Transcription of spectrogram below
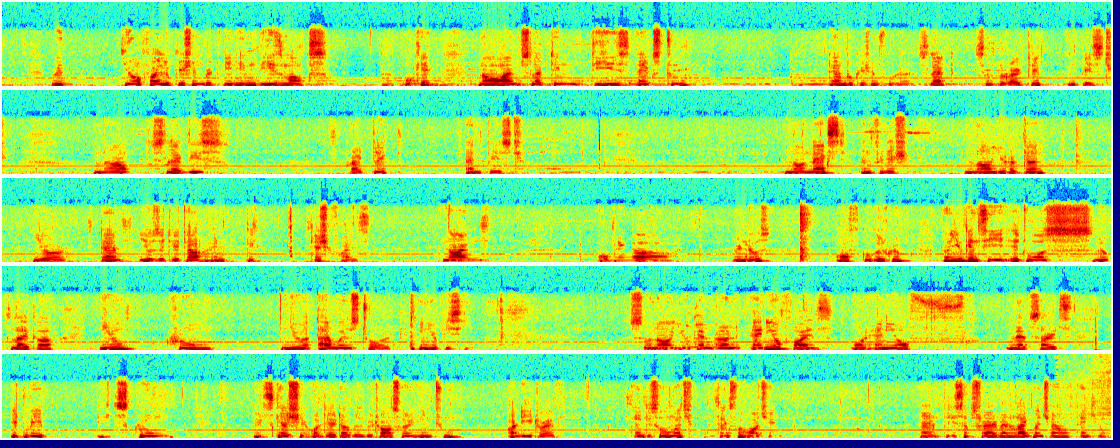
with your file location between in these marks. Okay? Now I'm selecting these x2 temp location folder. Select simple right click and paste. Now select this right click and paste. Now next and finish. Now you have done your temp user data and cache files. Now I'm opening uh, Windows of Google Chrome Uh, you can see it was looked like a new Chrome new ever installed in your PC so now you can run any of files or any of websites. It may its Chrome its cache or data will be transferred into a D drive. Thank you so much. Thanks for watching and please subscribe and like my channel. Thank you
